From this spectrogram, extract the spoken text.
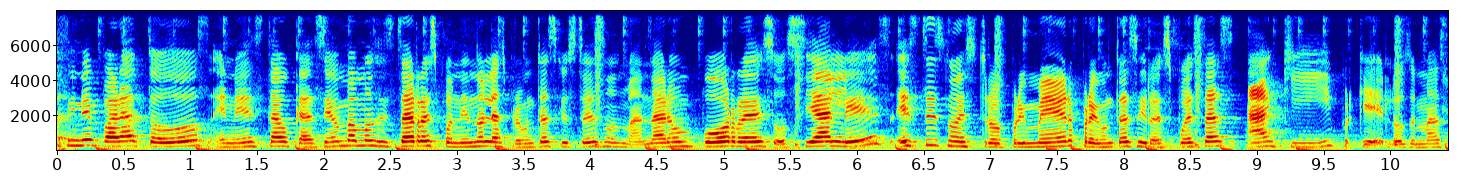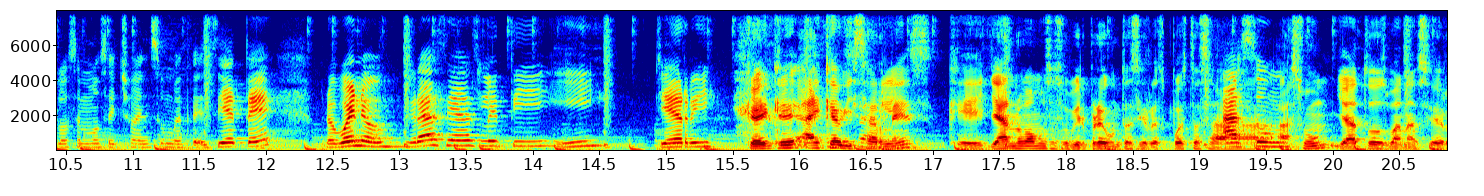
A Cine para Todos. En esta ocasión vamos a estar respondiendo las preguntas que ustedes nos mandaron por redes sociales. Este es nuestro primer preguntas y respuestas aquí, porque los demás los hemos hecho en Zoom F7. Pero bueno, gracias Leti y Jerry. Que hay que, hay que avisarles que ya no vamos a subir preguntas y respuestas a, A Zoom. Ya todos van a ser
